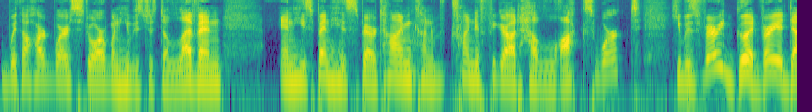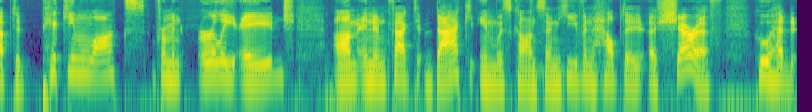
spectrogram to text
with a hardware store when he was just eleven, and he spent his spare time kind of trying to figure out how locks worked. He was very good, very adept at picking locks from an early age. Um, and in fact, back in Wisconsin, he even helped a, a sheriff who had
